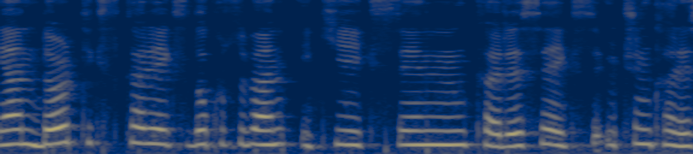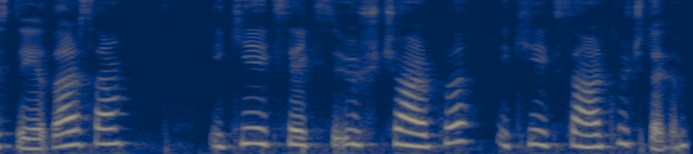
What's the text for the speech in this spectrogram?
Yani 4x kare eksi 9'u ben 2x'in karesi eksi 3'ün karesi de yazarsam 2x eksi 3 çarpı 2x artı 3 dedim.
